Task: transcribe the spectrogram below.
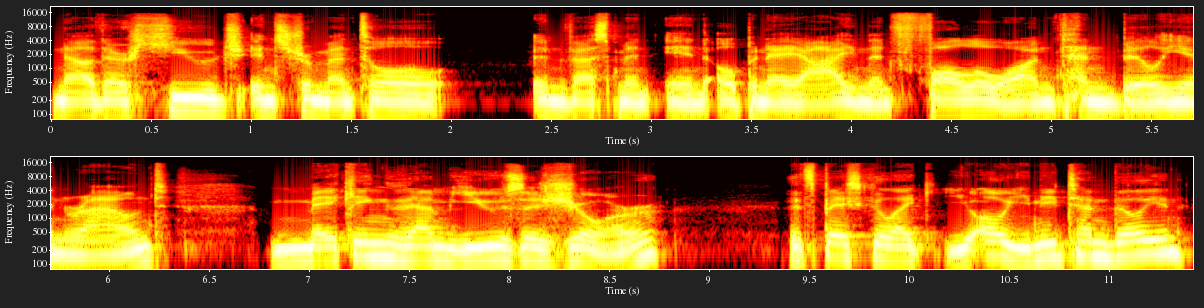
Now they're huge instrumental investment in OpenAI and then follow on 10 billion round, making them use Azure. It's basically like, you, oh, you need 10 billion?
